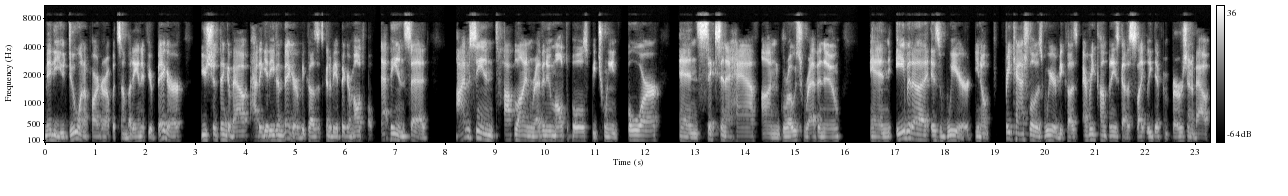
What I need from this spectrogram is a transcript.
maybe you do want to partner up with somebody. And if you're bigger, you should think about how to get even bigger because it's going to be a bigger multiple. That being said, I'm seeing top line revenue multiples between four and six and a half on gross revenue. And EBITDA is weird. You know, free cash flow is weird because every company's got a slightly different version about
